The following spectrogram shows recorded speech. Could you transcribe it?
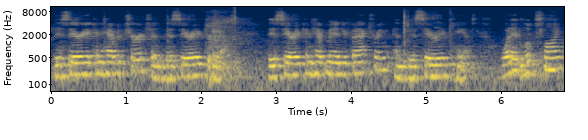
This area can have a church and this area can't. This area can have manufacturing and this area can't. What it looks like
